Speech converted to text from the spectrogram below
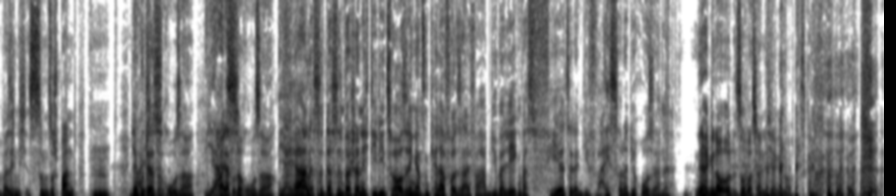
weiß ich nicht, ist so, so spannend. Hm, Ja, weiß gut, das- oder rosa, Ja, weiß das- oder rosa. ja, ja, das, das sind wahrscheinlich die, die zu Hause den ganzen Keller voll Seife haben. Die überlegen, was fehlte denn, die weiße oder die rosane? Ja, genau, so wahrscheinlich, ja, genau. Das kann,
